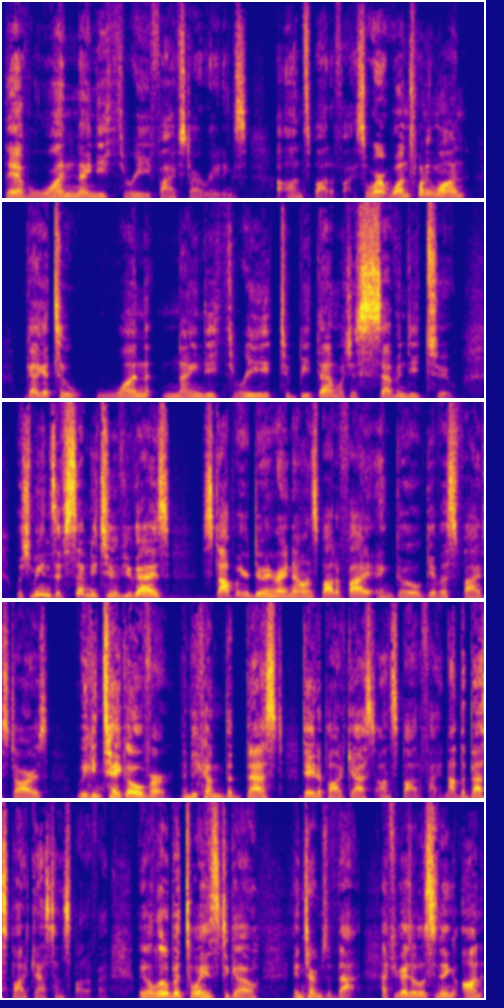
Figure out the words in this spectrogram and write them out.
They have 193 five star ratings uh, on Spotify. So we're at 121. We got to get to 193 to beat them, which is 72. Which means if 72 of you guys stop what you're doing right now on Spotify and go give us five stars, we can take over and become the best data podcast on Spotify. Not the best podcast on Spotify. We have a little bit to ways to go in terms of that. If you guys are listening on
